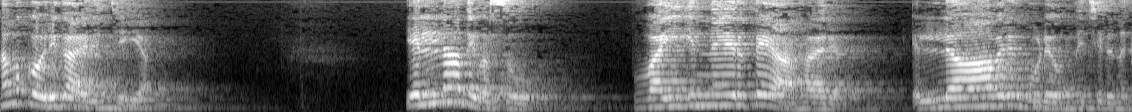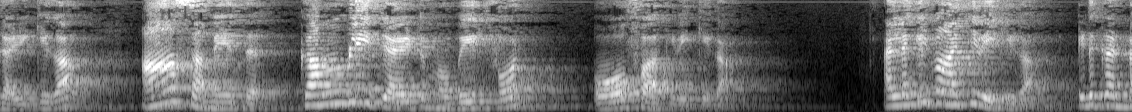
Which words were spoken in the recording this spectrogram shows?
നമുക്കൊരു കാര്യം ചെയ്യാം. എല്ലാ ദിവസവും വൈകുന്നേരത്തെ ആഹാരം എല്ലാവരും കൂടെ ഒന്നിച്ചിരുന്ന് കഴിക്കുക. ആ സമയത്ത് കംപ്ലീറ്റ് ആയിട്ട് മൊബൈൽ ഫോൺ ഓഫ് ആക്കി വെക്കുക. അല്ലെങ്കിൽ മാറ്റി വെക്കുക. എടുക്കണ്ട?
